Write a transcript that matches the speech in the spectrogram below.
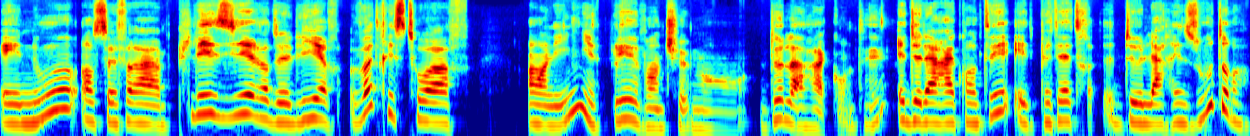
et nous, on se fera un plaisir de lire votre histoire en ligne et éventuellement de la raconter. et de la raconter et peut-être de la résoudre.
